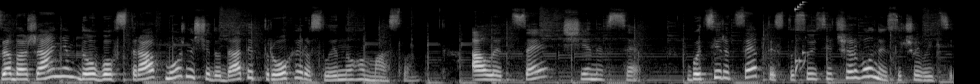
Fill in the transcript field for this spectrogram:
За бажанням до обох страв можна ще додати трохи рослинного масла. Але це ще не все. Бо ці рецепти стосуються червоної сочевиці,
